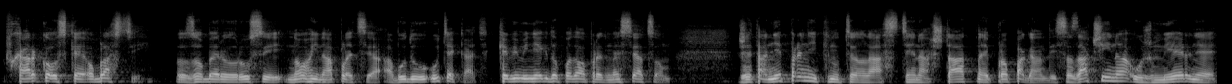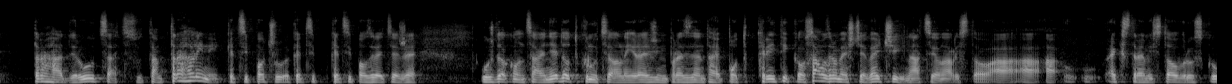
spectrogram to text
v Charkovskej oblasti zoberú Rusi nohy na plecia a budú utekať. Keby mi niekto povedal pred mesiacom, že tá nepreniknutelná stena štátnej propagandy sa začína už mierne trhať, rúcať. Sú tam trhliny, keď si, poču, keď si, keď si pozriete, že už dokonca aj nedotknutelný režim prezidenta je pod kritikou, samozrejme ešte väčších nacionalistov a, a, a extrémistov v Rusku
